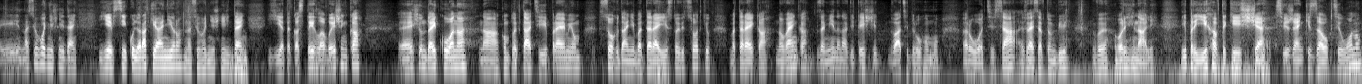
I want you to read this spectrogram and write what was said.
І на сьогоднішній день є всі кольори Niro. На сьогоднішній день є така стигла вишенька е, Hyundai Kona на комплектації преміум. Сох в батареї 100%. Батарейка новенька, замінена в 2022 році. Вся, весь автомобіль в оригіналі. І приїхав такий ще свіженький з аукціону.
